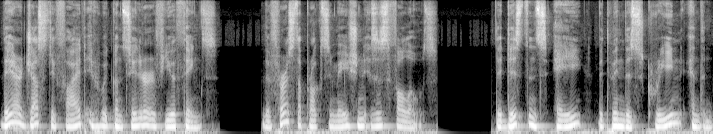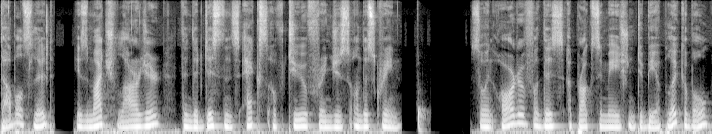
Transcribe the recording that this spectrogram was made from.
They are justified if we consider a few things. The first approximation is as follows. The distance a between the screen and the double slit is much larger than the distance x of two fringes on the screen. So in order for this approximation to be applicable,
